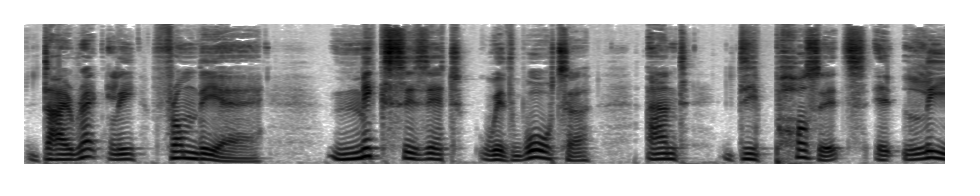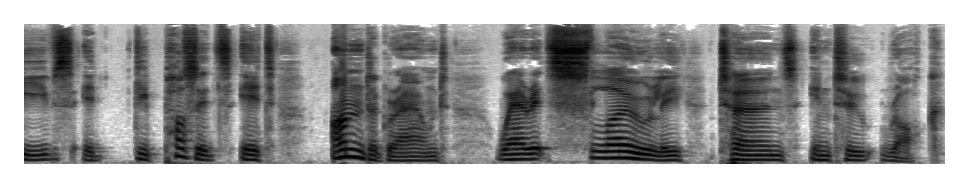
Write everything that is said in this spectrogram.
directly from the air, mixes it with water, and deposits, it leaves, it deposits it underground where it slowly turns into rock.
